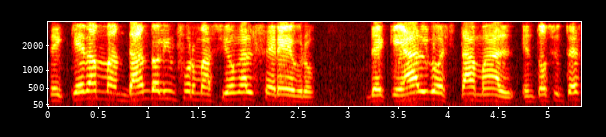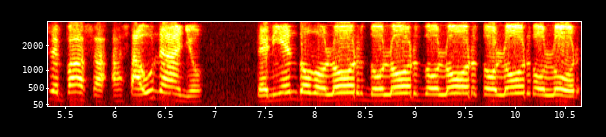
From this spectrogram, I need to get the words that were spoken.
se quedan mandando la información al cerebro de que algo está mal. Entonces usted se pasa hasta un año teniendo dolor, dolor, dolor, dolor, dolor.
